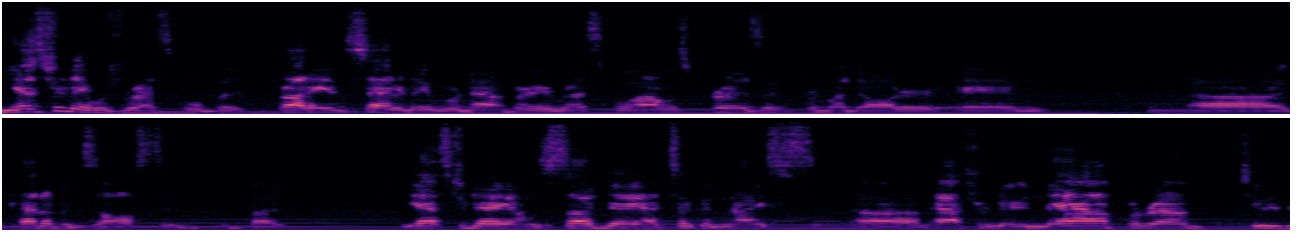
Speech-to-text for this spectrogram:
Yesterday was restful, but Friday and Saturday were not very restful. I was present for my daughter and uh, kind of exhausted. But yesterday on Sunday, I took a nice uh, afternoon nap around two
